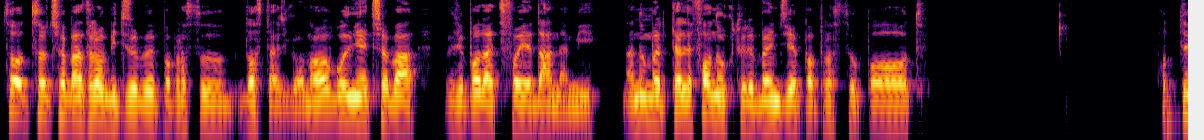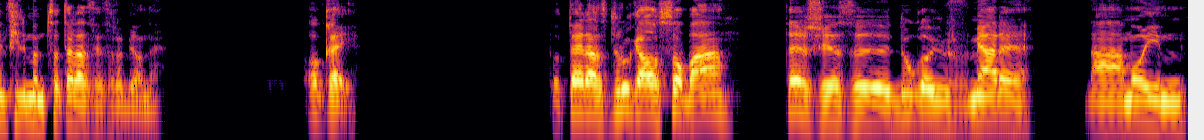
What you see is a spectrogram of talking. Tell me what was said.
co, co trzeba zrobić, żeby po prostu dostać go. No ogólnie trzeba będzie podać swoje dane mi na numer telefonu, który będzie po prostu pod, pod tym filmem, co teraz jest robione. Ok. To teraz druga osoba, też jest y, długo już w miarę na moim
